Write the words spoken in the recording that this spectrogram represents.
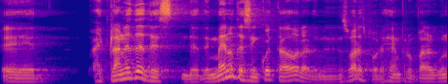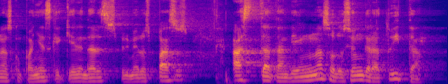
hay planes de, de, menos de 50 dólares mensuales, por ejemplo, para algunas compañías que quieren dar sus primeros pasos, hasta también una solución gratuita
